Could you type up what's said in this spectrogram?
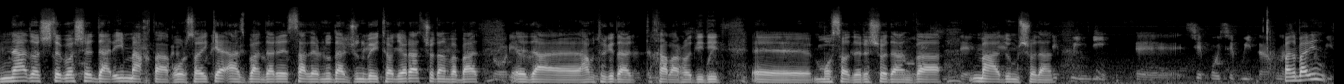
نداشته باشه در این مقطع قرص هایی که از بندر سالرنو در جنوب ایتالیا رد شدن و بعد در همونطور که در خبرها دیدید مصادره شدن و معدوم شدن بنابراین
